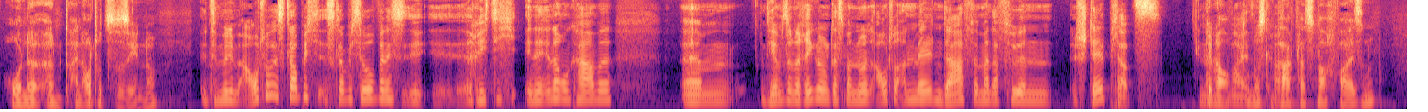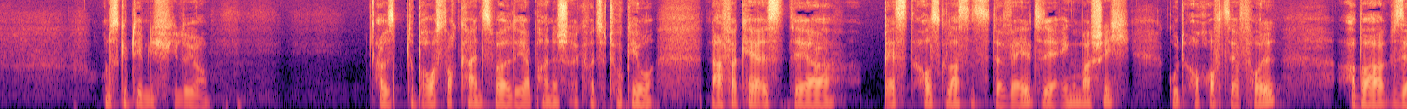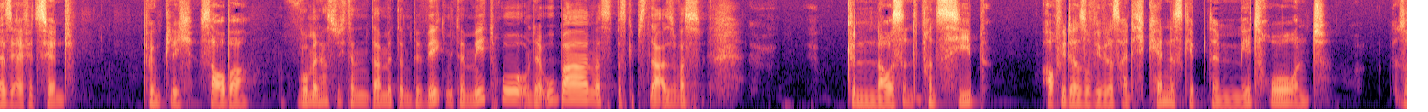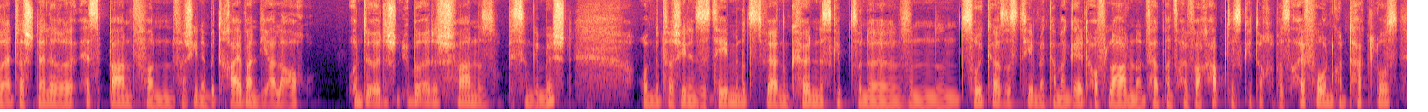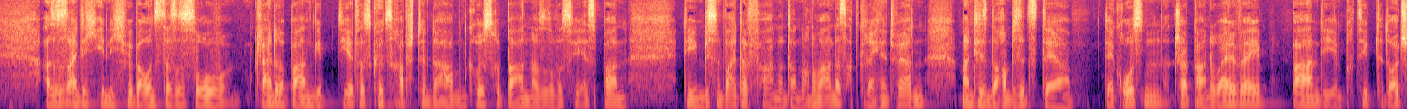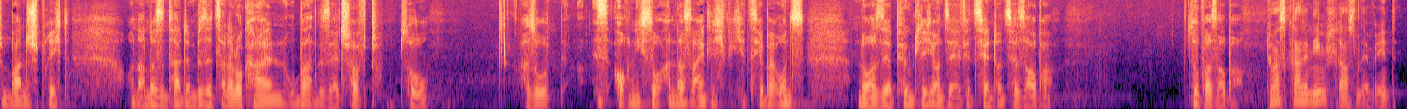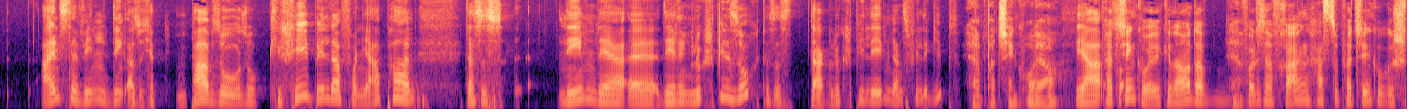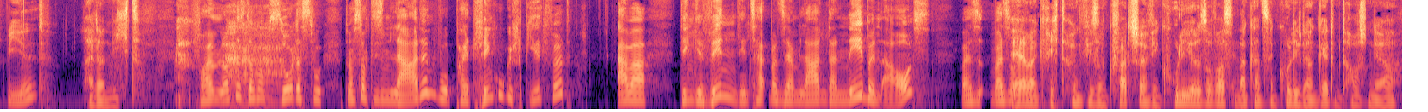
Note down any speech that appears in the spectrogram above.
ohne irgendein Auto zu sehen. Ne? Mit dem Auto ist, glaube ich, ist, glaube ich, so, wenn ich es äh, richtig in Erinnerung habe, ähm, die haben so eine Regelung, dass man nur ein Auto anmelden darf, wenn man dafür einen Stellplatz Genau, du musst einen Parkplatz nachweisen. Und es gibt eben nicht viele, ja. Aber es, du brauchst doch keins, weil der japanische, Quatsch, Tokio Nahverkehr ist der best ausgelastetste der Welt, sehr engmaschig, gut, auch oft sehr voll, aber sehr, sehr effizient. Pünktlich, sauber. Womit hast du dich dann damit dann bewegt? Mit der Metro und der U-Bahn? Was, was es da? Also was? Genau, es ist im Prinzip auch wieder so, wie wir das eigentlich kennen. Es gibt eine Metro und so eine etwas schnellere S-Bahn von verschiedenen Betreibern, die alle auch unterirdisch und überirdisch fahren, so ein bisschen gemischt und mit verschiedenen Systemen benutzt werden können. Es gibt so, eine, so ein, Zoika-System, da kann man Geld aufladen, dann fährt man es einfach ab. Das geht auch übers iPhone, kontaktlos. Also es ist eigentlich ähnlich wie bei uns, dass es so kleinere Bahnen gibt, die etwas kürzere Abstände haben und größere Bahnen, also sowas wie S-Bahnen, die ein bisschen weiterfahren und dann noch nochmal anders abgerechnet werden. Manche sind auch im Besitz der, der großen Japan Railway Bahn, die im Prinzip der Deutschen Bahn spricht. Und andere sind halt im Besitz einer lokalen U-Bahn-Gesellschaft. So also ist auch nicht so anders eigentlich wie jetzt hier bei uns, nur sehr pünktlich und sehr effizient und sehr sauber. Super sauber. Du hast gerade Nebenstraßen erwähnt. Eins der wenigen Dinge, also ich habe ein paar so, so Klischeebilder von Japan, dass es neben der äh, deren Glücksspielsucht, dass es da Glücksspielläden ganz viele gibt. Ja, Pachinko, ja. Ja. Pachinko, genau, da ja. wollte ich noch fragen, hast du Pachinko gespielt? Leider nicht. Vor allem läuft es doch auch so, dass du, du hast doch diesen Laden, wo Pachinko gespielt wird aber den Gewinn, den zahlt man seinem Laden daneben aus. Weil, weil so ja, man kriegt irgendwie so einen Quatsch, irgendwie einen Kuli oder sowas ja. und dann kannst du den Kuli dann Geld umtauschen, ja.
